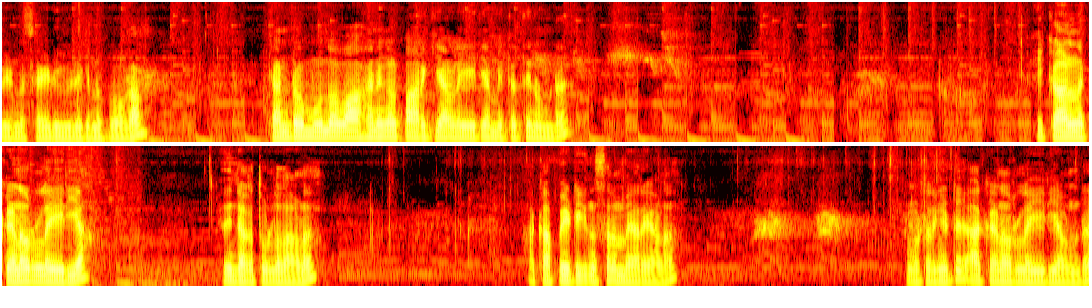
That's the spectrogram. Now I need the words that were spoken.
വീടിന്റെ സൈഡ് വ്യൂയിലേക്ക് ഒന്ന് പോകാം. രണ്ടോ മൂന്നോ വാഹനങ്ങൾ പാർക്ക് ചെയ്യാനുള്ള ഏരിയ മുറ്റത്തിനുണ്ട്. ഈ കാണുന്ന കിണറുള്ള ഏരിയ ഇതിന്റെ അകത്തുള്ളതാണ്. ആ കപ്പ ഇട്ടിരിക്കുന്ന സ്ഥലം വേറെയാണ്. അങ്ങോട്ട് ഇറങ്ങിയിട്ട് ആ കിണറുള്ള ഏരിയ ഉണ്ട്.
